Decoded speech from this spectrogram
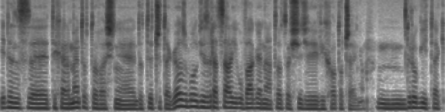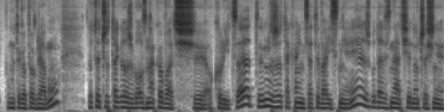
Jeden z e, tych elementów to właśnie dotyczy tego, żeby ludzie zwracali uwagę na to, co się dzieje w ich otoczeniu. Mm, drugi taki punkt tego programu dotyczy tego, żeby oznakować e, okolice tym, że taka inicjatywa istnieje, żeby dać znać jednocześnie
